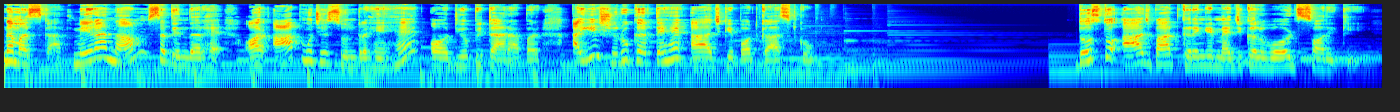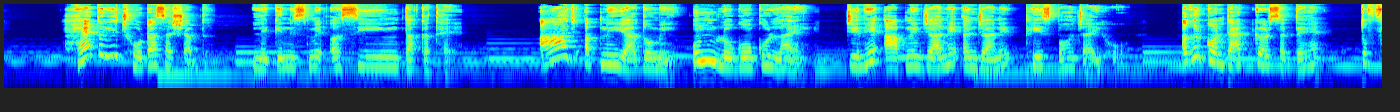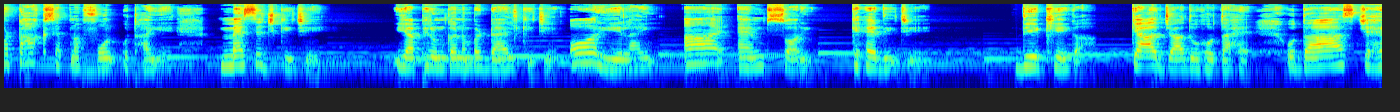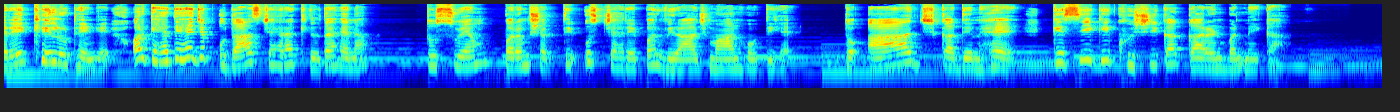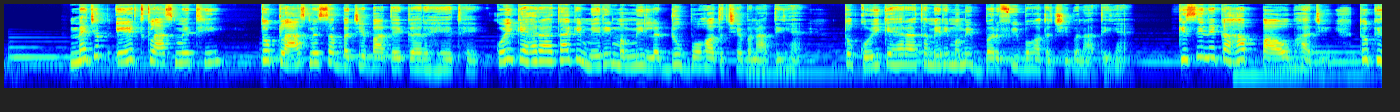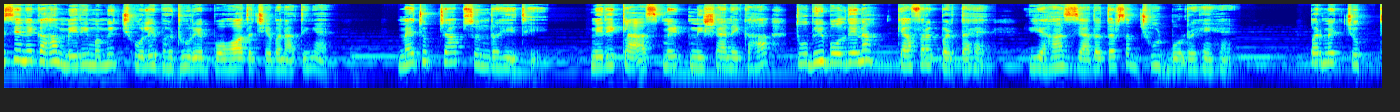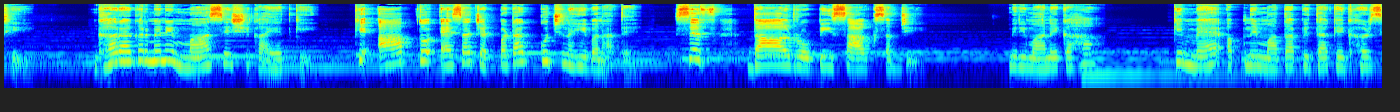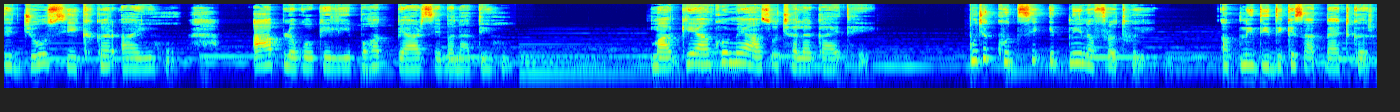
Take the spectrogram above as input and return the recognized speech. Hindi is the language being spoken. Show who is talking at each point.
Speaker 1: नमस्कार, मेरा नाम सतिंदर है और आप मुझे सुन रहे हैं ऑडियो पिटारा पर। आइए शुरू करते हैं आज के पॉडकास्ट को। दोस्तों, आज बात करेंगे मैजिकल वर्ड सॉरी की। है तो ये छोटा सा शब्द, लेकिन इसमें असीम ताकत है। आज अपनी यादों में उन लोगों को लाएँ जिन्हें आपने जाने अनजाने ठेस पहुंचाई हो। अगर कांटेक्ट कर सकते हैं तो फटाक से अपना फ़ोन उठाइए, मैसेज कीजिए, या फिर उनका नंबर डायल कीजिए, और ये लाइन आई एम सॉरी कह दीजिए। देखिएगा, क्या जादू होता है। उदास चेहरे खिल उठेंगे। और कहते हैं, जब उदास चेहरा खिलता है ना तो स्वयं परम शक्ति उस चेहरे पर विराजमान होती है। तो आज का दिन है किसी की खुशी का कारण बनने का। मैं जब एट्थ क्लास में थी तो क्लास में सब बच्चे बातें कर रहे थे। कोई कह रहा था कि मेरी मम्मी लड्डू बहुत अच्छे बनाती हैं तो कोई कह रहा था मेरी मम्मी बर्फ़ी बहुत अच्छी बनाती हैं। किसी ने कहा पाव भाजी तो किसी ने कहा मेरी मम्मी छोले भटूरे बहुत अच्छे बनाती हैं। मैं चुपचाप सुन रही थी। मेरी क्लासमेट निशा ने कहा, तू भी बोल देना, क्या फ़र्क पड़ता है? यहाँ ज़्यादातर सब झूठ बोल रहे हैं। पर मैं चुप थी। घर आकर मैंने माँ से शिकायत की कि आप तो ऐसा चटपटा कुछ नहीं बनाते, सिर्फ़ दाल, रोटी, साग, सब्ज़ी। मेरी माँ ने कहा कि मैं अपने माता पिता के घर से जो सीख कर आई हूँ, आप लोगों के लिए बहुत प्यार से बनाती हूँ। माँ की आँखों में आँसू छलक आए थे। मुझे खुद से इतनी नफरत हुई। अपनी दीदी के साथ बैठकर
